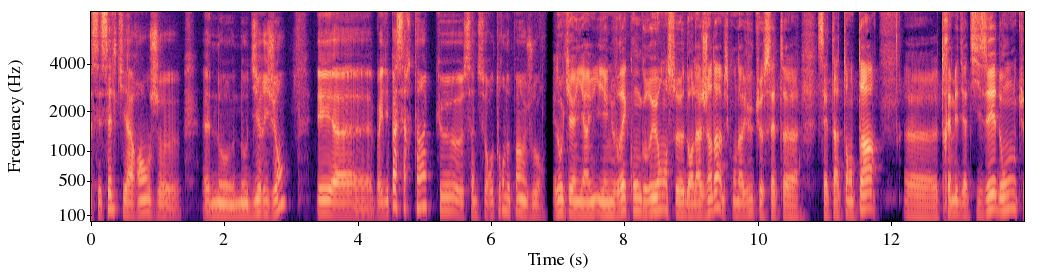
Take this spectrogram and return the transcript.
c'est celle qui arrange nos dirigeants. Et euh, bah, il n'est pas certain que ça ne se retourne pas un jour. Et donc il y, a, une vraie congruence dans l'agenda, puisqu'on a vu que euh, cet attentat euh, très médiatisé, donc,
